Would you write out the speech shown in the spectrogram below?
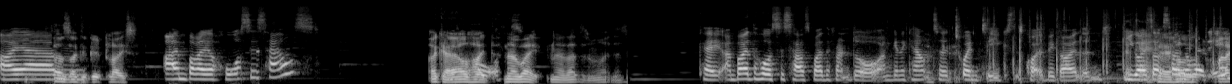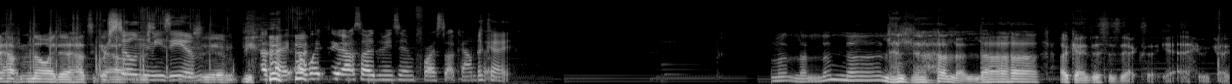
I am. Sounds like a good place. I'm by a horse's house. Okay, I'll hide. course. No, wait, no, that doesn't work. Does it? Okay, I'm by the horse's house by the front door. I'm going to count to 20 because it's quite a big island. You guys Okay, outside already? I have no idea how to get We're out. still in the this museum. Okay, I'll wait till you're outside the museum before I start counting. Okay. La la la la la la la la. Okay, this is the exit. Yeah, here we go.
